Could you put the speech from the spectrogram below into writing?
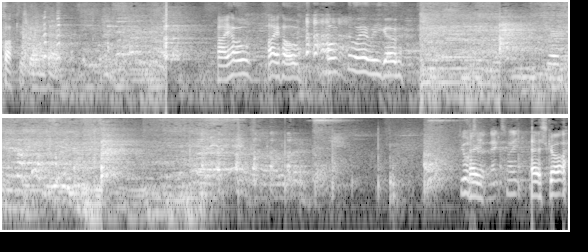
fuck is going on here? Hi ho, hi ho, oh, away we go. Your hey. turn next, mate. Hey, Scott.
